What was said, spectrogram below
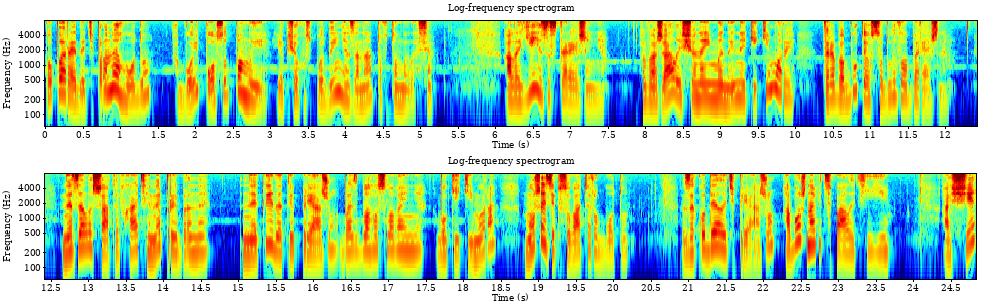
попередить про негоду або й посуд помиє, якщо господиня занадто втомилася. Але є й застереження. Вважали, що на іменини кікімори треба бути особливо обережним, не залишати в хаті неприбране, не кидати пряжу без благословення, бо кікімора може зіпсувати роботу, закуделить пряжу або ж навіть спалить її. А ще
